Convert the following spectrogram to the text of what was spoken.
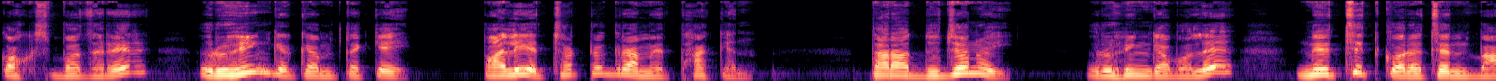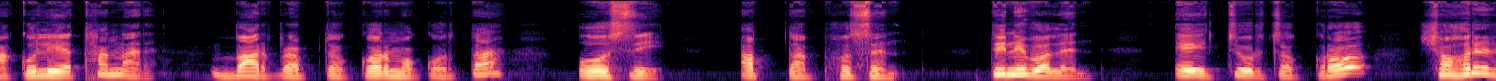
কক্সবাজারের রোহিঙ্গা ক্যাম্প থেকে পালিয়ে চট্টগ্রামে থাকেন তারা দুজনই রোহিঙ্গা বলে নিশ্চিত করেছেন বাকলিয়া থানার ভারপ্রাপ্ত কর্মকর্তা ওসি আফতাব হোসেন তিনি বলেন এই চোরচক্র শহরের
